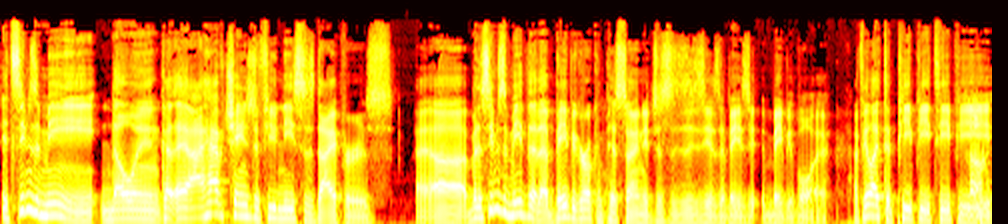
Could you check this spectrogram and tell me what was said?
It seems to me, knowing because I have changed a few nieces' diapers, uh, but it seems to me that a baby girl can piss on you just as easy as a baby, baby boy. I feel like the PPTP Huh.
